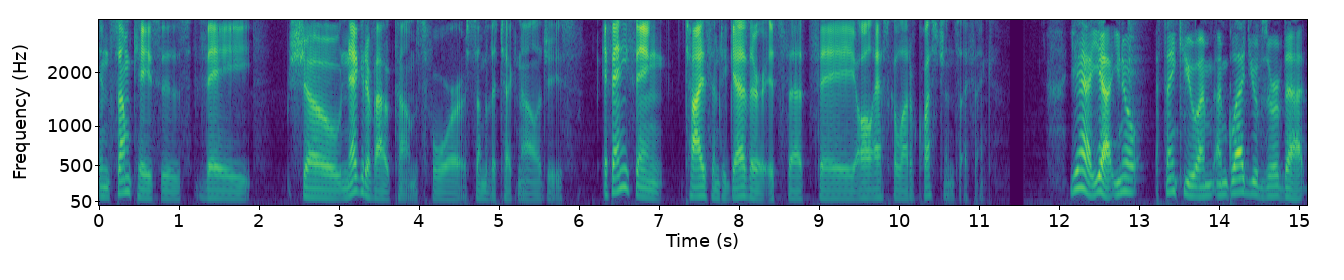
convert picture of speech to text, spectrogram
In some cases, they show negative outcomes for some of the technologies. If anything ties them together, it's that they all ask a lot of questions, I think. Yeah, yeah. You know, thank you. I'm, I'm glad you observed that.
